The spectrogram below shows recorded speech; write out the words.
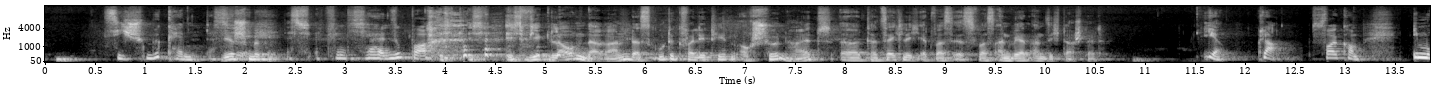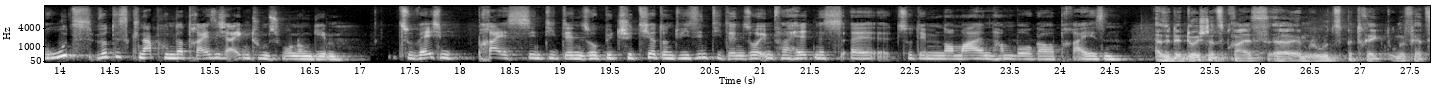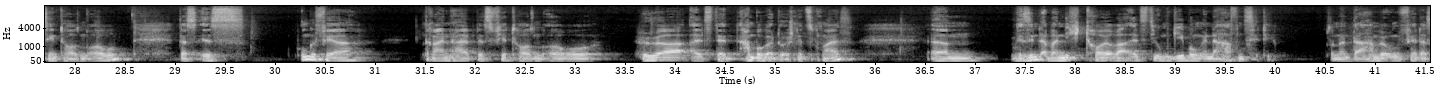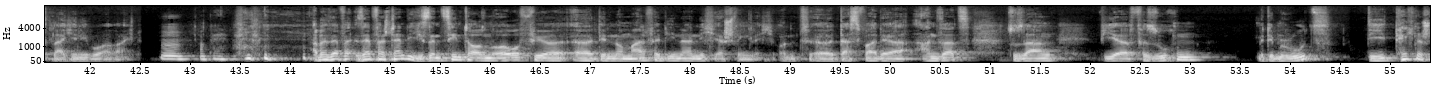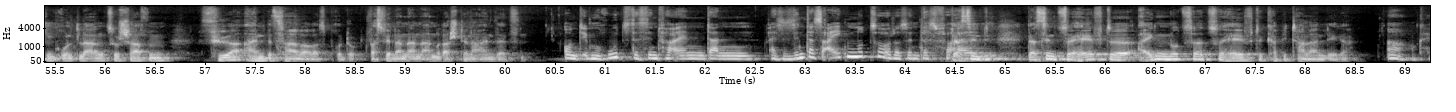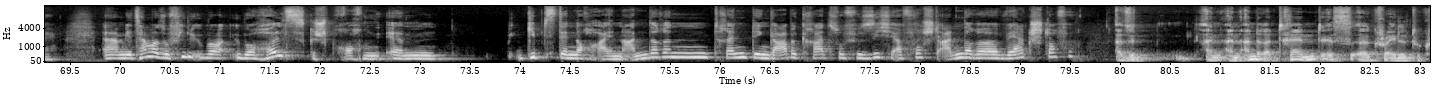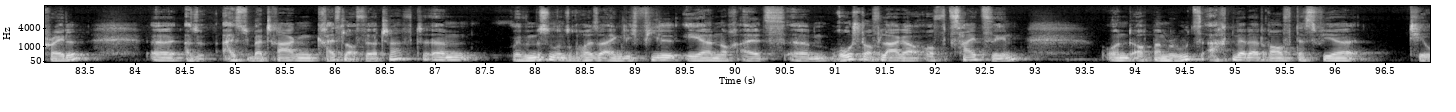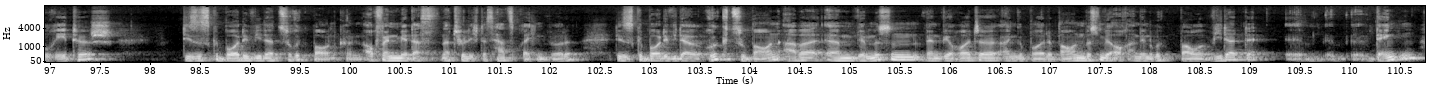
Sie schmücken. Das wir schmücken. Das finde ich ja super. Ich, ich, ich, wir glauben daran, dass gute Qualität und auch Schönheit äh, tatsächlich etwas ist, was einen Wert an sich darstellt. Ja, klar, vollkommen. Im Ruz wird es knapp 130 Eigentumswohnungen geben. Zu welchem Preis sind die denn so budgetiert und wie sind die denn so im Verhältnis äh, zu den normalen Hamburger Preisen? Also der Durchschnittspreis äh, im Roots beträgt ungefähr 10.000 Euro. Das ist ungefähr dreieinhalb bis 4.000 Euro höher als der Hamburger Durchschnittspreis. Ähm, wir sind aber nicht teurer als die Umgebung in der Hafen City, sondern da haben wir ungefähr das gleiche Niveau erreicht. Hm, okay. Aber selbstverständlich sind 10.000 Euro für äh, den Normalverdiener nicht erschwinglich. Und äh, das war der Ansatz, zu sagen, wir versuchen mit dem Roots die technischen Grundlagen zu schaffen für ein bezahlbares Produkt, was wir dann an anderer Stelle einsetzen. Und im Roots, das sind vor allem dann, also sind das Eigennutzer oder sind das vor das allem? Sind, das sind zur Hälfte Eigennutzer, zur Hälfte Kapitalanleger. Ah, okay. Ähm, jetzt haben wir so viel über, über Holz gesprochen. Ähm, Gibt es denn noch einen anderen Trend, den Gabe gerade so für sich erforscht, andere Werkstoffe? Also ein, ein anderer Trend ist äh, Cradle to Cradle, äh, also heißt übertragen Kreislaufwirtschaft. Ähm, wir müssen unsere Häuser eigentlich viel eher noch als ähm, Rohstofflager auf Zeit sehen. Und auch beim Roots achten wir darauf, dass wir theoretisch dieses Gebäude wieder zurückbauen können. Auch wenn mir das natürlich das Herz brechen würde, dieses Gebäude wieder rückzubauen. Aber ähm, wir müssen, wenn wir heute ein Gebäude bauen, müssen wir auch an den Rückbau wieder de äh, denken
